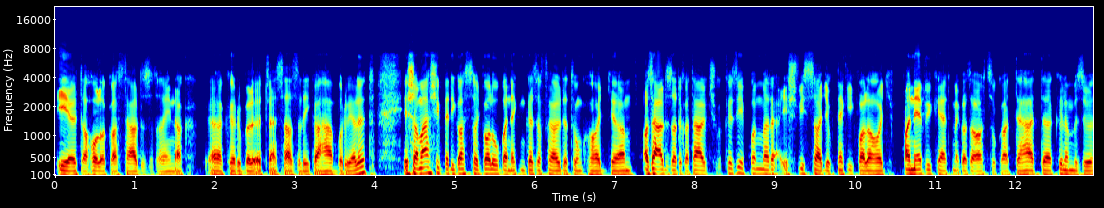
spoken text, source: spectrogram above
élt a holokaszt áldozatainak kb. 50%-a a háború előtt. És a másik pedig az, hogy valóban nekünk ez a feladatunk, hogy az áldozatokat állítsuk a középpontba, és visszaadjuk nekik valahogy a nevüket, meg az arcukat. Tehát különböző,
